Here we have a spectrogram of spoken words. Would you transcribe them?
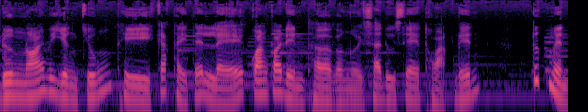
đương nói với dân chúng thì các thầy tế lễ, quan coi đền thờ và người Sa-đu-xe thoạt đến, tức mình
